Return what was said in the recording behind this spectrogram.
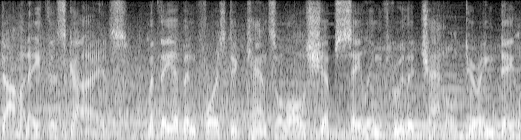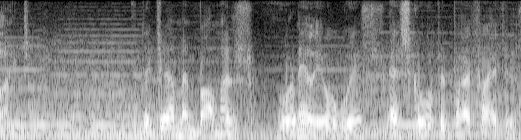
dominate the skies, but they have been forced to cancel all ships sailing through the channel during daylight. The German bombers were nearly always escorted by fighters,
